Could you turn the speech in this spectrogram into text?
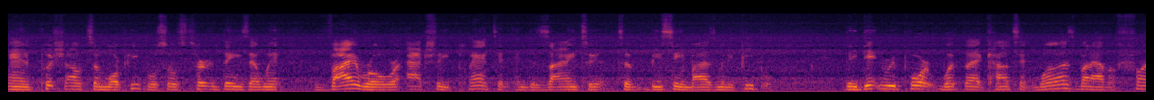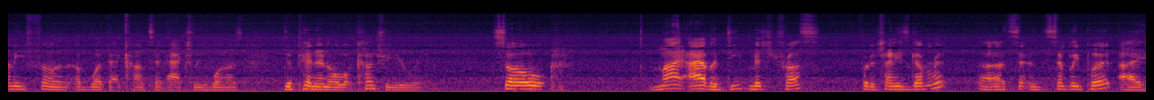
and push out to more people. So certain things that went viral were actually planted and designed to, to be seen by as many people. They didn't report what that content was, but I have a funny feeling of what that content actually was, depending on what country you're in. So, my I have a deep mistrust for the Chinese government. Uh, simply put, I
